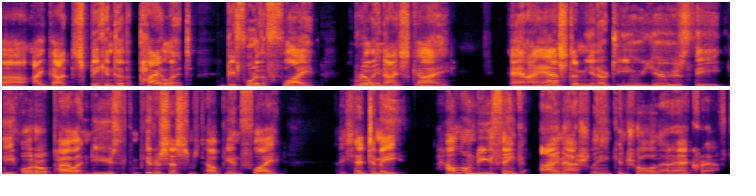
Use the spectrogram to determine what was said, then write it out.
uh, I got speaking to the pilot before the flight, really nice guy. And I asked him, you know, do you use the the autopilot and do you use the computer systems to help you in flight? And he said to me, how long do you think I'm actually in control of that aircraft?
